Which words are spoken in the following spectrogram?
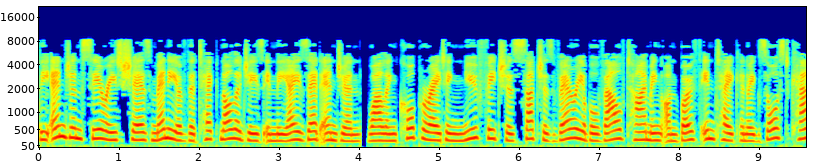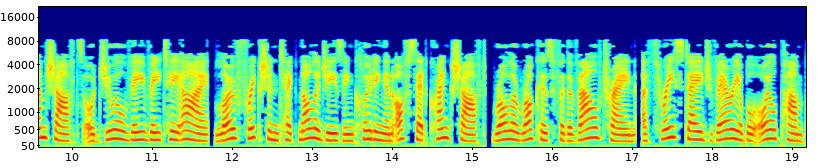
The engine series shares many of the technologies in the AZ engine, while incorporating new features such as variable valve timing on both intake and exhaust camshafts or dual VVTi, low friction technologies including an offset crankshaft, roller rockers for the valve train, a three-stage variable oil pump,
